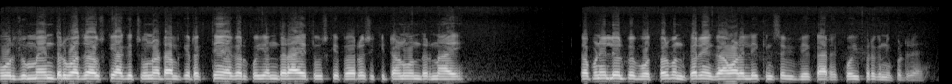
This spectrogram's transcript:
और जो मैन दरवाज़ा उसके आगे चूना डाल के रखते हैं, अगर कोई अंदर आए तो उसके पैरों से कीटाणु अंदर ना आए। तो अपने लेवल पे बहुत प्रबंध कर रहे हैं गाँव वाले, लेकिन सभी बेकार है, कोई फ़र्क नहीं पड़ रहा है।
